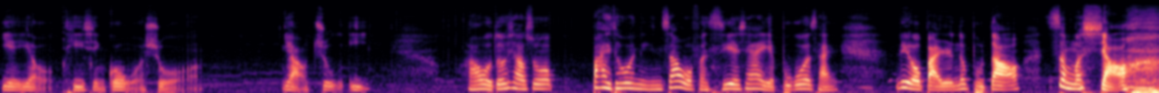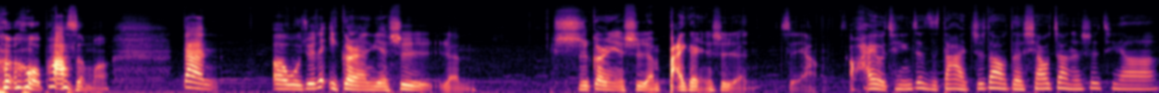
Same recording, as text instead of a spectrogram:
也有提醒过我说要注意，然后我都想说拜托你，你知道我粉丝页现在也不过才六百人都不到，这么小，我怕什么？但呃，我觉得一个人也是人，十个人也是人，百个人也是人，这样。哦，还有前一阵子大家知道的肖战的事情啊，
